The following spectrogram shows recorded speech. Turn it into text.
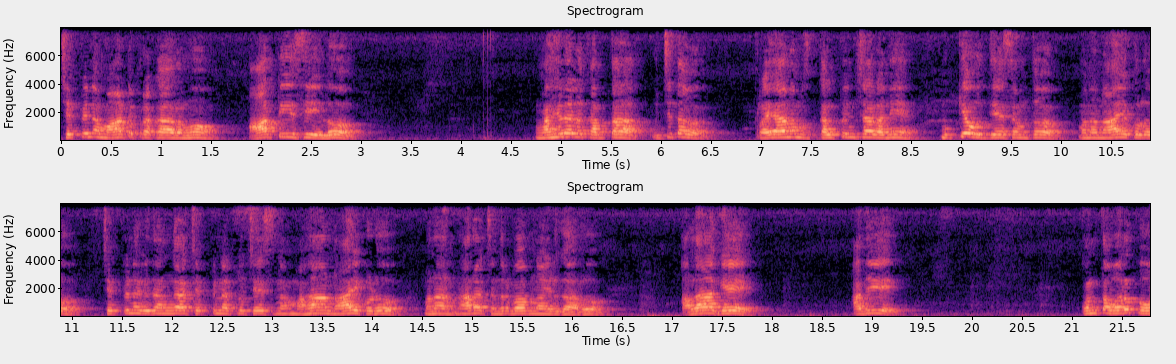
చెప్పిన మాట ప్రకారము ఆర్టీసీలో మహిళలకంతా ఉచిత ప్రయాణం కల్పించాలని ముఖ్య ఉద్దేశంతో మన నాయకులు చెప్పిన విధంగా చెప్పినట్లు చేసిన మహానాయకుడు మన నారా చంద్రబాబు నాయుడు గారు. అలాగే అది కొంతవరకు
